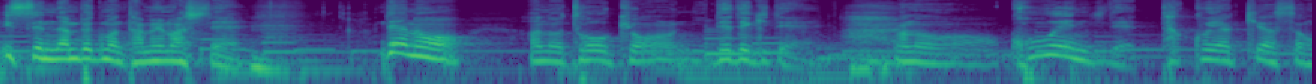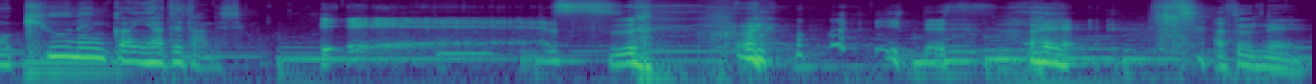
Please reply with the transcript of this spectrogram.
一千何百万貯めまして、であのあの東京に出てきて、あの高円寺でたこ焼き屋さんを9年間やってたんですよ。えー、すごいですね、あのね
